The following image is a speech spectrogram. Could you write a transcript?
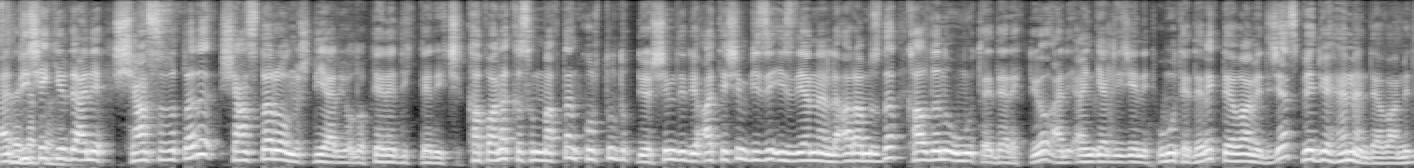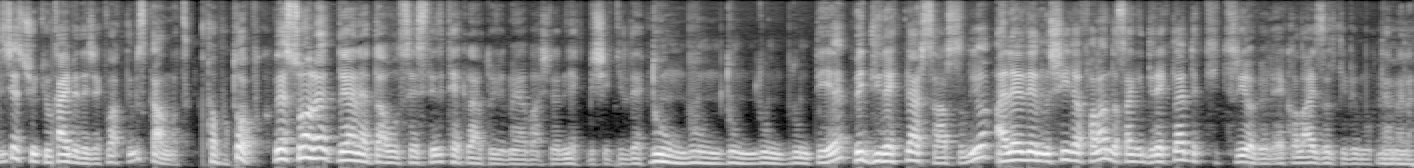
Yani bir şekilde hani şanssızlıkları şanslar olmuş diğer yolu denedikleri için. Kapana kısılmaktan kurtulduk diyor. Şimdi diyor ateşin bizi izleyenlerle aramızda kaldığını umut ederek diyor. Hani engelleyeceğini umut ederek devam edeceğiz. Ve diyor hemen devam edeceğiz. Çünkü kaybedecek vaktimiz kalmadı. Topuk. Topuk. Ve sonra gene davul sesleri tekrar duyulmaya başlıyor net bir şekilde. Dum bum dum dum dum diye. Ve direkler sarsılıyor. Alevlerin ışığıyla falan da sanki direkler de titriyor böyle. Equalizer gibi muhtemelen.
